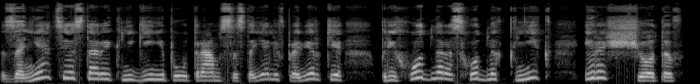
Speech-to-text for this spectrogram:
Занятия старой княгини по утрам состояли в проверке приходно-расходных книг и расчетов,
